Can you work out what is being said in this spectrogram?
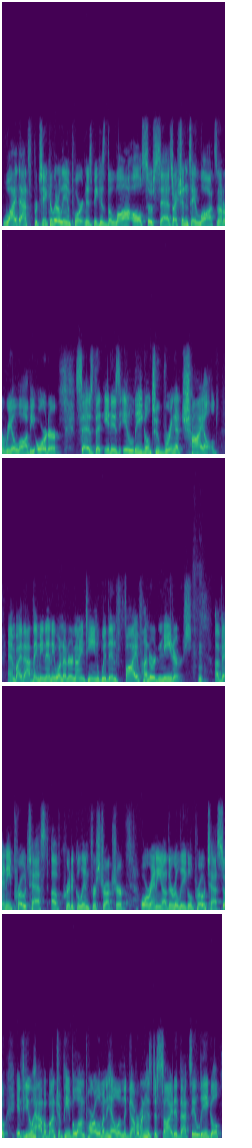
why that's particularly important is because the law also says, or I shouldn't say law, it's not a real law. The order says that it is illegal to bring a child and by that they mean anyone under 19, within 500 meters of any protest of critical infrastructure or any other illegal protest. So if you have a bunch of people on Parliament Hill and the government has decided that's illegal,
